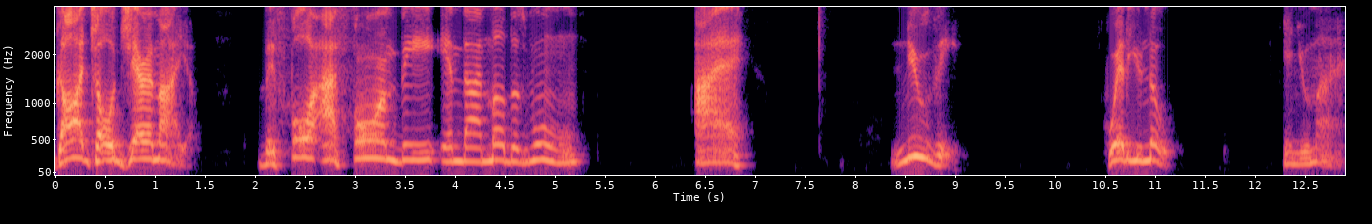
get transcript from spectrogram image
God told Jeremiah, Before I formed thee in thy mother's womb, I knew thee. Where do you know? In your mind.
